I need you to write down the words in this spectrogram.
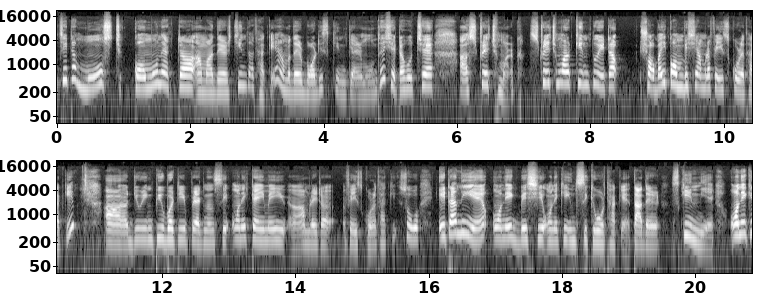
যেটা মোস্ট কমন একটা আমাদের চিন্তা থাকে আমাদের বডি স্কিন কেয়ারের মধ্যে সেটা হচ্ছে স্ট্রেচ মার্ক স্ট্রেচ মার্ক কিন্তু এটা সবাই কম বেশি আমরা ফেস করে থাকি। ডিউরিং পিউবার্টি প্রেগন্যান্সি অনেক টাইমেই আমরা এটা ফেস করে থাকি। সো এটা নিয়ে অনেক বেশি অনেকে ইনসিকিউর থাকে তাদের স্কিন নিয়ে। অনেকে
